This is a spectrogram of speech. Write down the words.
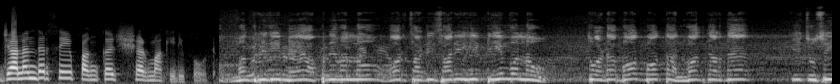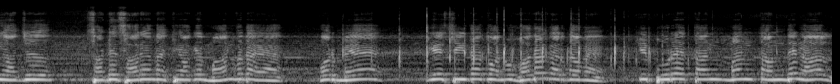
जालंधर से पंकज शर्मा की रिपोर्ट ਮੰਤਰੀ ਜੀ ਮੈਂ ਆਪਣੇ ਵੱਲੋਂ ਔਰ ਸਾਡੀ ਸਾਰੀ ਹੀ ਟੀਮ ਵੱਲੋਂ ਤੁਹਾਡਾ ਬਹੁਤ-ਬਹੁਤ ਧੰਨਵਾਦ ਕਰਦਾ ਹਾਂ ਕਿ ਤੁਸੀਂ ਅੱਜ ਸਾਡੇ ਸਾਰਿਆਂ ਦਾ ਇੱਥੇ ਆ ਕੇ ਮਾਣ ਵਧਾਇਆ ਹੈ ਔਰ ਮੈਂ ਇਸ ਚੀਜ਼ ਦਾ ਤੁਹਾਨੂੰ ਵਾਅਦਾ ਕਰਦਾ ਮੈਂ ਕਿ ਪੂਰੇ ਤਨ ਮਨ ਤਨ ਦੇ ਨਾਲ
